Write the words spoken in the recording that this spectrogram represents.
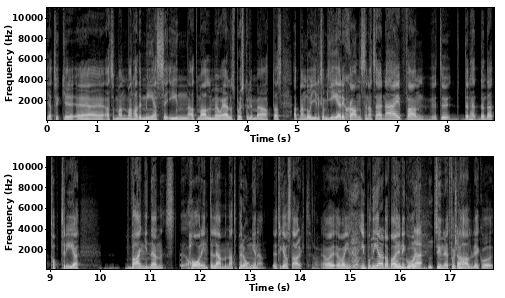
jag tycker eh, alltså man, man hade med sig in att Malmö och Elfsborg skulle mötas. Att man då liksom ger det chansen att säga nej fan, vet du, den, här, den där topp tre vagnen har inte lämnat perrongen än. Det tycker jag var starkt. Jag var, jag var imponerad av Bayern igår, i synnerhet första ja. halvlek och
